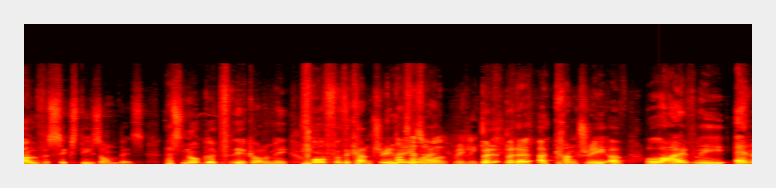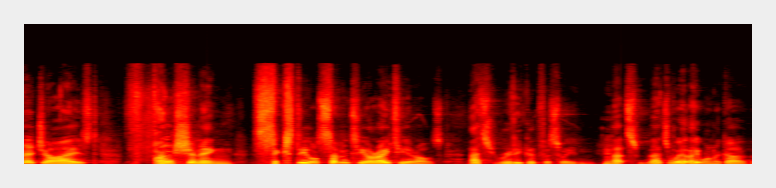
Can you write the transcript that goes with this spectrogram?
over 60 zombies. That's not good for the economy or for the country in not any at way. All, really. But, but a, a country of lively, energized, functioning 60 or 70 or 80 year olds that's really good for Sweden. Mm. That's that's where they want to go.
